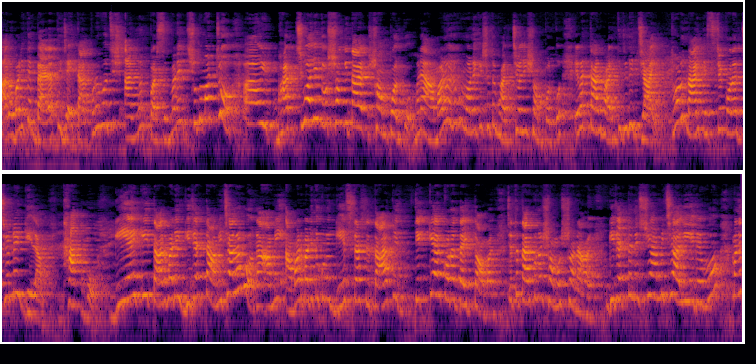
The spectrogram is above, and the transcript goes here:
কারও বাড়িতে বেড়াতে যাই, তারপরে বলছিস আননোন পার্সন মানে শুধুমাত্র ওই ভার্চুয়ালি তোর সঙ্গে তার সম্পর্ক। মানে আমারও এরকম অনেকের সাথে ভার্চুয়ালি সম্পর্ক। এবার তার বাড়িতে যদি যাই, ধরো নাইট স্টে করার জন্যই গেলাম, থাকব। গিয়ে কি তার বাড়ির গিজারটা আমি চালাবো না আমি আমার বাড়িতে কোনো গেস্ট আসলে তাকে টেক কেয়ার করার দায়িত্ব আমার, যাতে তার কোনো সমস্যা না হয়। গিজারটা নিশ্চয়ই আমি চালিয়ে দেবো। মানে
